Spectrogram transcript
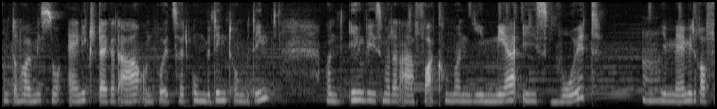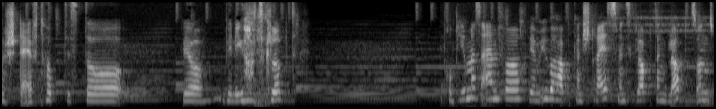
Und dann habe ich mich so eingesteigert auch und wollte es halt unbedingt, unbedingt. Und irgendwie ist mir dann auch vorgekommen, je mehr ich es wollte, mhm. je mehr ich mich darauf versteift habe, desto ja, weniger hat es geklappt. Probieren wir es einfach. Wir haben überhaupt keinen Stress. Wenn es klappt, dann klappt es. Und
